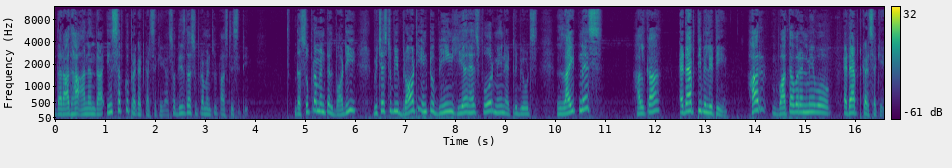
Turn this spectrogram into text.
द राधा, आनंदा, इन सबको प्रकट कर सकेगा। So this the supramental plasticity The supramental body, which has to be brought into being here, has four main attributes lightness, halka, adaptability, हर वातावरण में वो अडेप्ट कर सके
